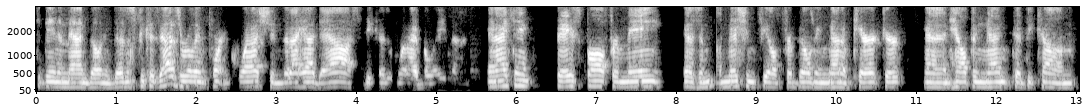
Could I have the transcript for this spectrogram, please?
to be in the man building business? Because that is a really important question that I had to ask because of what I believe in. And I think baseball for me is a, a mission field for building men of character and helping men to become,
